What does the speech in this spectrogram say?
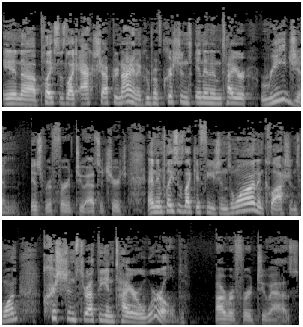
In uh, places like Acts chapter 9, a group of Christians in an entire region is referred to as a church. And in places like Ephesians 1 and Colossians 1, Christians throughout the entire world are referred to as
